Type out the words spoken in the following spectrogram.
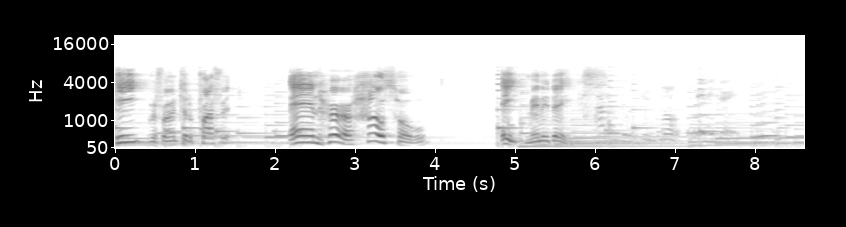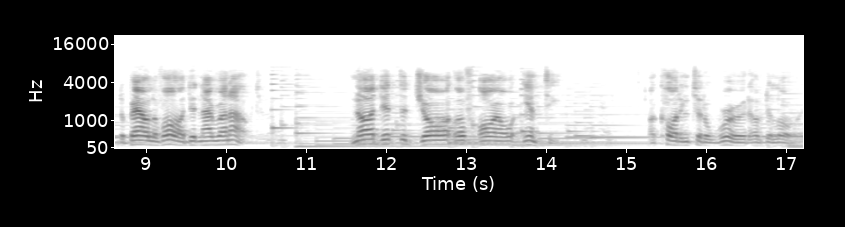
he, referring to the prophet, and her household ate many days. The barrel of oil did not run out, nor did the jar of oil empty, according to the word of the Lord,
